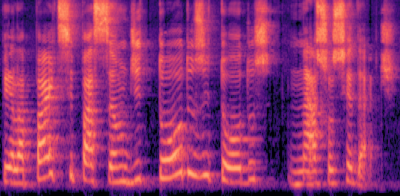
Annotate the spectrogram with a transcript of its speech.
pela participação de todos e todos na sociedade.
